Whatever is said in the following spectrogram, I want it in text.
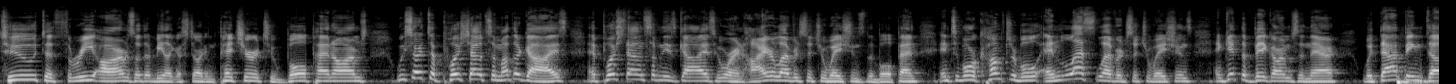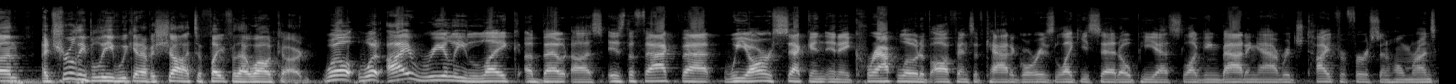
two to three arms, whether it be like a starting pitcher, two bullpen arms, we start to push out some other guys and push down some of these guys who are in higher leverage situations in the bullpen into more comfortable and less leverage situations and get the big arms in there. With that being done, I truly believe we can have a shot to fight for that wild card. Well, what I really like about us is the fact that we are second in a crapload of offensive categories, like you said, OPS, slugging, batting average, tied for first in home runs,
